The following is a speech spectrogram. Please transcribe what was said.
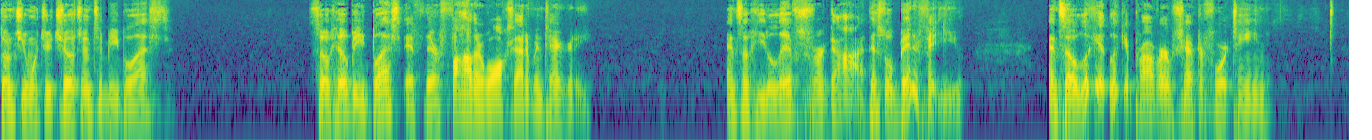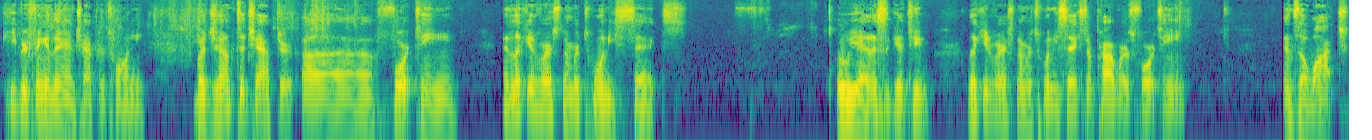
Don't you want your children to be blessed? So he'll be blessed if their father walks out of integrity. And so he lives for God. This will benefit you. And so look at look at Proverbs chapter 14. Keep your finger there in chapter 20. But jump to chapter uh 14 and look at verse number 26. Oh yeah, this is good too. Look at verse number 26 of Proverbs 14. And so watch.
